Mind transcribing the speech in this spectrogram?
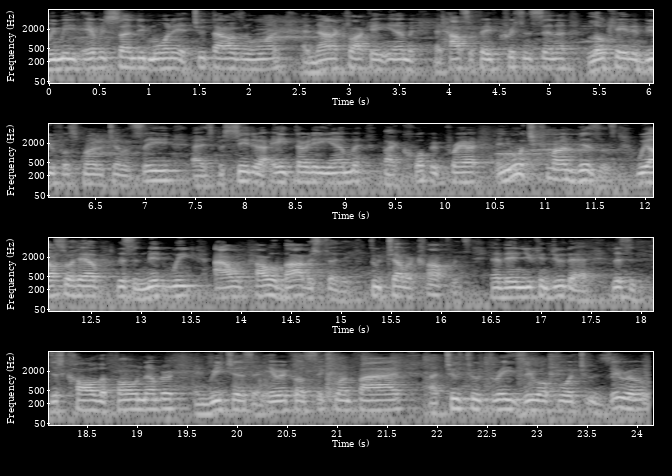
We meet every Sunday morning at 2001 at 9 o'clock a.m. at House of Faith Christian Center, located in beautiful Smyrna, Tennessee. Uh, it's preceded at 8.30 a.m. by corporate prayer. And you want you to come out and visit us. We also have, listen, midweek, our power Bible study through teleconference. And then you can do that. Listen, just call the phone number and reach us at area code 615-223-0420 uh,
